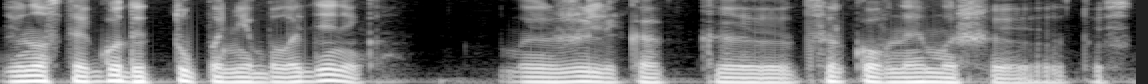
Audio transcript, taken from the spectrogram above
В 90-е годы тупо не было денег. Мы жили как э, церковные мыши. То есть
